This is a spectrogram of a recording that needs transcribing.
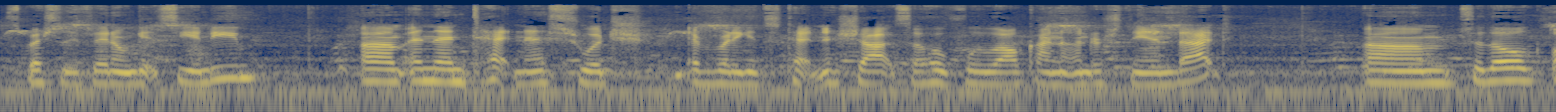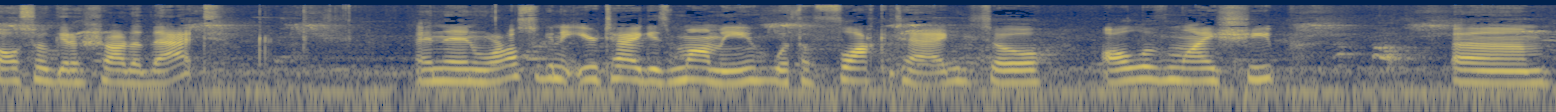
especially if they don't get C&D. Um, and then tetanus, which everybody gets a tetanus shot, so hopefully we all kind of understand that. Um, so they'll also get a shot of that. And then we're also going to ear tag his mommy with a flock tag. So all of my sheep um,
